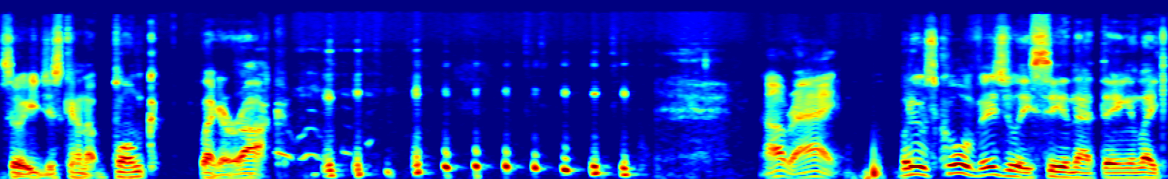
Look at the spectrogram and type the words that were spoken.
so you just kind of blunk like a rock. All right. But it was cool visually seeing that thing, and like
